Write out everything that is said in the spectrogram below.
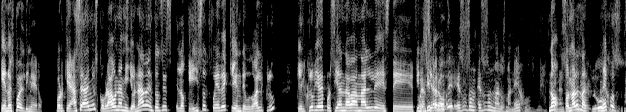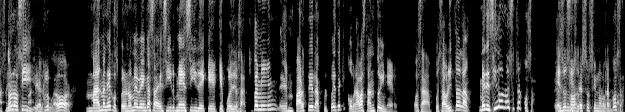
que no es por el dinero, porque hace años cobraba una millonada, entonces lo que hizo fue de que endeudó al club que el club ya de por sí andaba mal este, financieramente. Pues sí, pero esos son, esos son malos manejos, güey. No, son malos manejos. no, no, sí, el club, jugador. Más manejos, pero no me vengas a decir Messi de que, que puede, o sea, tú también en parte la culpa es de que cobrabas tanto dinero. O sea, pues ahorita la merecido no es otra cosa. Eso, sí, no, eso sí no lo otra cosa.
